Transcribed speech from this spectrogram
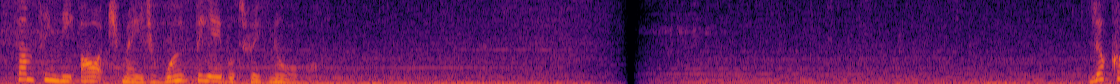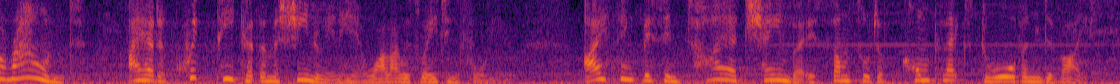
Something the Archmage won't be able to ignore. Look around! I had a quick peek at the machinery in here while I was waiting for you. I think this entire chamber is some sort of complex dwarven device.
